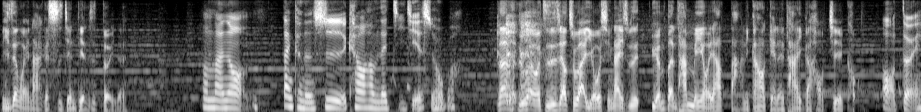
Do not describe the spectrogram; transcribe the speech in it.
你认为哪个时间点是对的？好难哦，但可能是看到他们在集结的时候吧。那如果我只是要出来游行，那你是不是原本他没有要打，你刚好给了他一个好借口？哦，对，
